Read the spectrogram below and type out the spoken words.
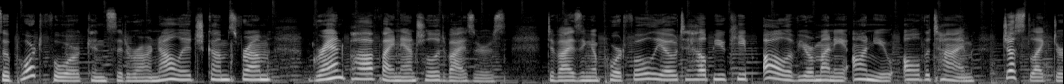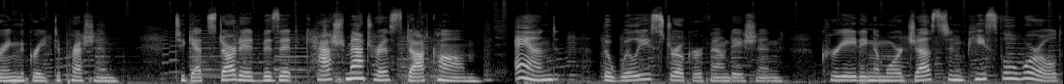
Support for Consider Our Knowledge comes from Grandpa Financial Advisors, devising a portfolio to help you keep all of your money on you all the time, just like during the Great Depression. To get started, visit cashmattress.com. And the Willie Stroker Foundation, creating a more just and peaceful world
